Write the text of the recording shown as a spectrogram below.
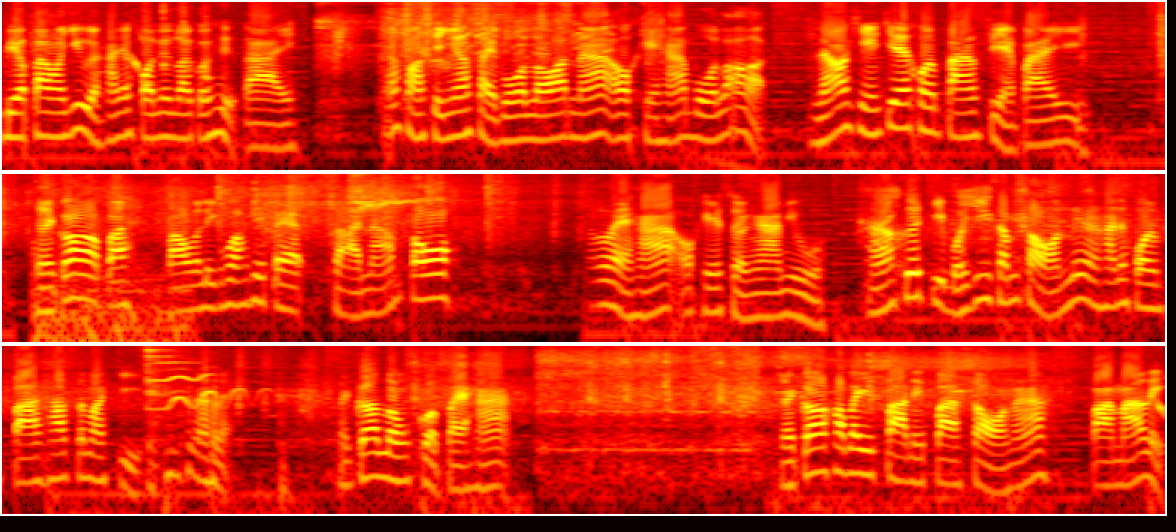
เบียวปางวายุฮะในคนเรียบร้อยก็ถือตายแล้วขวานสิงห์ยังใส่โบลอดนะโอเคฮะโบลอดแล้วเขียนชื่อให้คนปางเสียงไป แล้วก็ไปเปาวลิงพวกที่แปดสายน้ำโตนั่นแหละฮะ โอเคสวยงามอยู่แล้วคือจีบวยี่ซ้ำต่อเนื่องฮะในคนปลาทับสมากินั่นแหละ แล้วก็ลงกดไปฮะ แล้วก็เข้าไปปลาหนึ่งปลาสองนะปลาม้าเหล็ก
